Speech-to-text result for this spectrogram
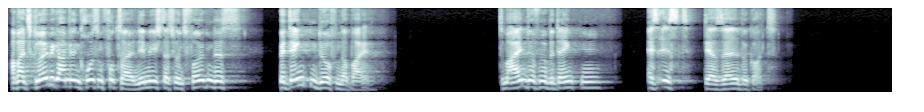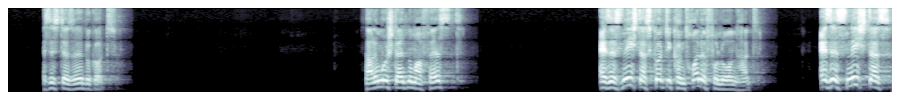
Aber als Gläubige haben wir einen großen Vorteil, nämlich, dass wir uns Folgendes bedenken dürfen dabei. Zum einen dürfen wir bedenken, es ist derselbe Gott. Es ist derselbe Gott. Salomo stellt nochmal fest, es ist nicht, dass Gott die Kontrolle verloren hat. Es ist nicht, dass,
